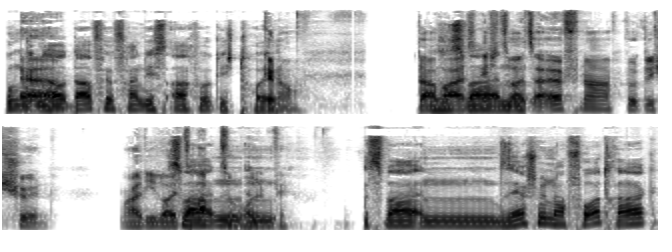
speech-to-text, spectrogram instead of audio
und genau ähm, dafür fand ich es auch wirklich toll. Genau. Da Also war es war echt so als Eröffner wirklich schön, mal die Es Leute war ein- abzuholen. ein- Es war ein sehr schöner Vortrag.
